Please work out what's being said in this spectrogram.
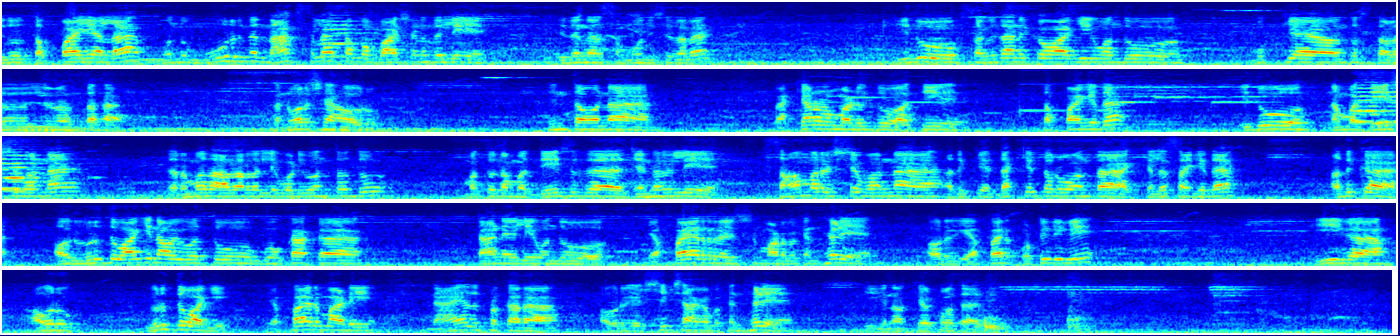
ಇದು ತಪ್ಪಾಗಿ ಅಲ್ಲ, ಒಂದು ಮೂರರಿಂದ ನಾಲ್ಕು ಸಲ ತಮ್ಮ ಭಾಷಣದಲ್ಲಿ ಇದನ್ನು ಸಂಬೋಧಿಸಿದ್ದಾರೆ. ಇದು ಸಂವಿಧಾನಿಕವಾಗಿ ಒಂದು ಮುಖ್ಯ ಒಂದು ಸ್ಥಳದಲ್ಲಿರುವಂತಹ ಕನ್ವರ್ ಶಾ ಅವರು ಇಂಥವನ್ನ ವ್ಯಾಖ್ಯಾನ ಮಾಡಿದ್ದು ಅತಿ ತಪ್ಪಾಗಿದೆ. ಇದು ನಮ್ಮ ದೇಶವನ್ನ ಧರ್ಮದ ಆಧಾರದಲ್ಲಿ ಒಡೆಯುವಂಥದ್ದು ಮತ್ತು ನಮ್ಮ ದೇಶದ ಜನರಲ್ಲಿ ಸಾಮರಸ್ಯವನ್ನ ಅದಕ್ಕೆ ಧಕ್ಕೆ ತರುವಂತ ಕೆಲಸ ಆಗಿದೆ. ಅದಕ್ಕೆ ಅವ್ರ ವಿರುದ್ಧವಾಗಿ ನಾವು ಇವತ್ತು ಗೋಕಾಕ ಠಾಣೆಯಲ್ಲಿ ಒಂದು ಎಫ್ ಐ ಆರ್ ರಿಜಿಸ್ಟರ್ ಮಾಡ್ಬೇಕಂತ ಹೇಳಿ ಅವ್ರಿಗೆ ಎಫ್ ಐ ಆರ್ ಕೊಟ್ಟಿದ್ದೀವಿ. ಈಗ ಅವರು ವಿರುದ್ಧವಾಗಿ ಎಫ್ ಐ ಆರ್ ಮಾಡಿ ನ್ಯಾಯದ ಪ್ರಕಾರ ಅವರಿಗೆ ಶಿಕ್ಷೆ ಆಗಬೇಕಂತ ಹೇಳಿ ಈಗ ನಾವು ಕೇಳ್ಕೊಳ್ತಾ ಇದ್ದೀವಿ.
